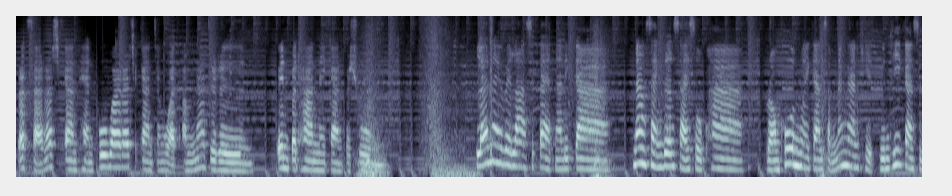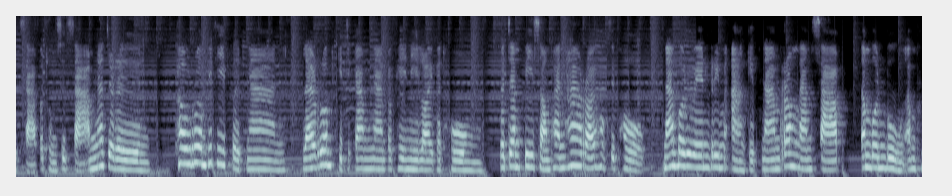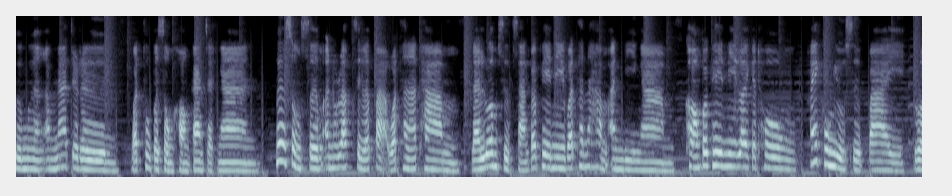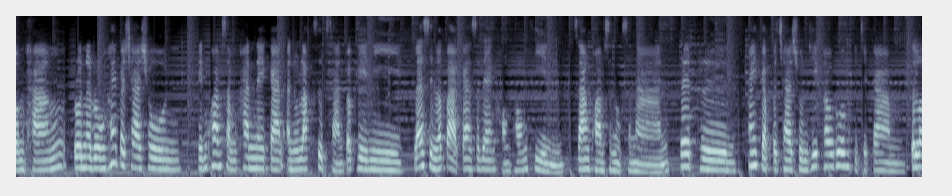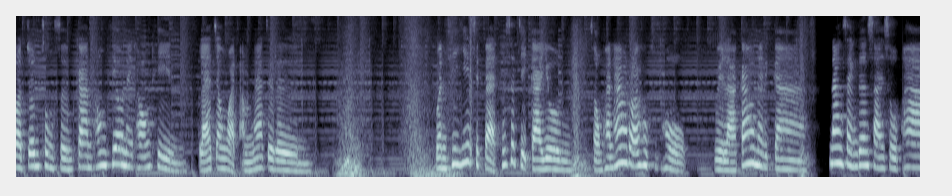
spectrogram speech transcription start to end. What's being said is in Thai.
รักษาราชการแทนผู้ว่าราชการจังหวัดอำนาจเจริญ เป็นประธานในการประชุม และในเวลา 18 นาฬิกานางแสงเดือนสายโสภารองผู้อำนวยการสำนักงงานเขตพื้นที่การศึกษาปฐมศึกษาอำนาจเจริญ เข้าร่วมพิธีเปิดงาน และร่วมกิจกรรมงานประเพณีลอยกระทง ประจำปี 2566 ณ บริเวณริมอ่างเก็บน้ำร่องน้ำซับตำบลบุ่งอำเภอเมืองอำนาจเจริญ วัตถุประสงค์ของการจัดงาน เพื่อส่งเสริมอนุรักษ์ศิลปะวัฒนธรรม และร่วมสืบสานประเพณีวัฒนธรรมอันดีงาม ของประเพณีลอยกระทง ให้คงอยู่สืบไป รวมทั้งรณรงค์ให้ประชาชน เห็นความสำคัญในการอนุรักษ์สืบสานประเพณี และศิลปะการแสดงของท้องถิ่น สร้างความสนุกสนานเพลิดเพลิน ให้กับประชาชนที่เข้าร่วมกิจกรรม ตลอดจนส่งเสริมการท่องเที่ยวในท้องถิ่น และจังหวัดอำนาจเจริญวันที่ 28 พฤศจิกายน 2566 เวลา 9 นาฬิกา นางแสงเดือนสายโสภา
